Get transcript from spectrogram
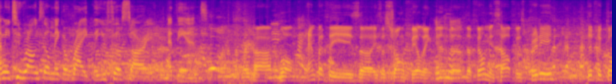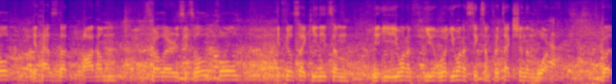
I mean, two wrongs don't make a right, but you feel sorry at the end. Uh, well, empathy is, uh, is a strong feeling, and uh, the film itself is pretty difficult. It has that autumn colors. It's a little cold. It feels like you need some. You, you want to you, you want to seek some protection and warmth. But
